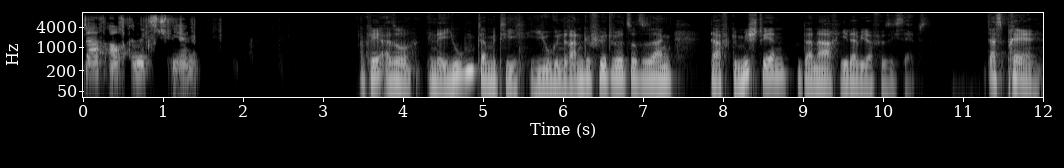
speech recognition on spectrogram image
darf auch gemixt spielen. Okay, also in der Jugend, damit die Jugend rangeführt wird sozusagen, darf gemischt werden und danach jeder wieder für sich selbst. Das Prellen.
